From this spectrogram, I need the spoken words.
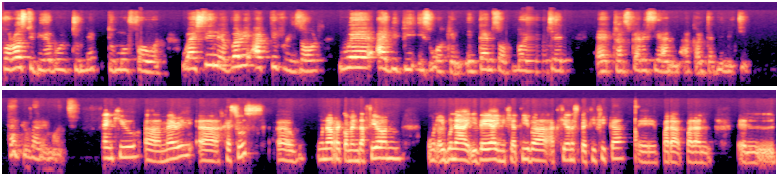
for us to be able to make to move forward. We're seeing a very active result where IBP is working in terms of budget uh, transparency and accountability. Thank you very much. Thank you, uh, Mary. Uh, Jesús, uh, una recomendación, alguna idea, iniciativa, acción específica eh, para, para el, el,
